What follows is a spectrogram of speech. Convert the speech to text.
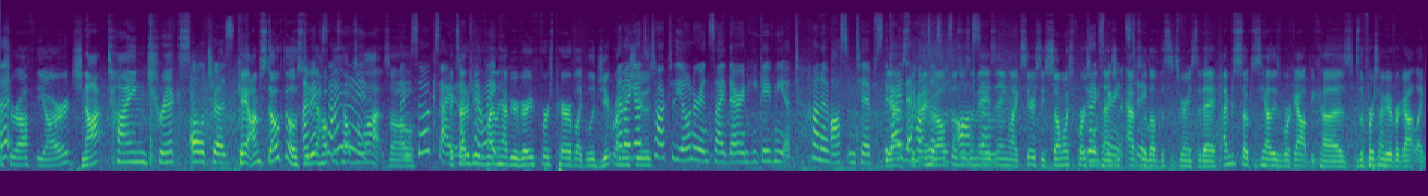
pressure off the arch. Not tying tricks. Altras. Okay, I'm stoked though. So I hope this helps a lot. So I'm so excited. Excited for you to finally wait. have your very first pair of like legit And running I got shoes. to talk to the owner inside there and he gave me a ton of awesome tips. The guy that the guy helped who us helped was us was amazing. Like seriously, so much personal attention. Absolutely today. love this experience today. I'm just stoked to see how these work out because it's the first time you ever got like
